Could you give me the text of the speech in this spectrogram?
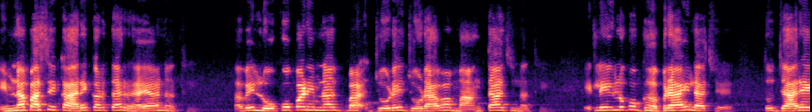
એમના પાસે કાર્યકર્તા રહ્યા નથી. હવે લોકો પણ એમના જોડે જોડાવા માંગતા જ નથી. એટલે એ લોકો ગભરાયેલા છે. તો જ્યારે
